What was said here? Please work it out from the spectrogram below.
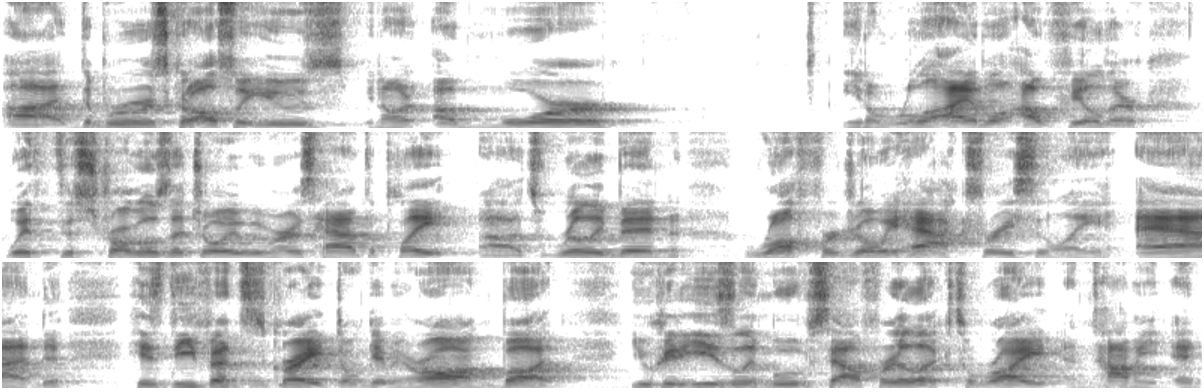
Uh, the Brewers could also use, you know, a more, you know, reliable outfielder with the struggles that Joey Wiemer has had at the plate. Uh, it's really been rough for Joey Hacks recently, and his defense is great. Don't get me wrong, but you could easily move Sal Frelick to right and Tommy and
